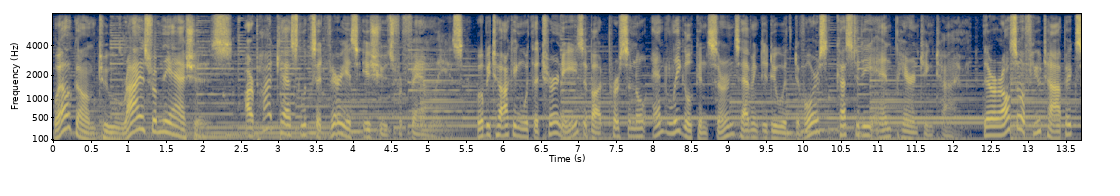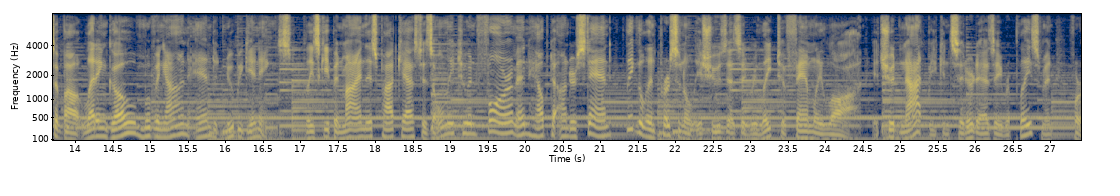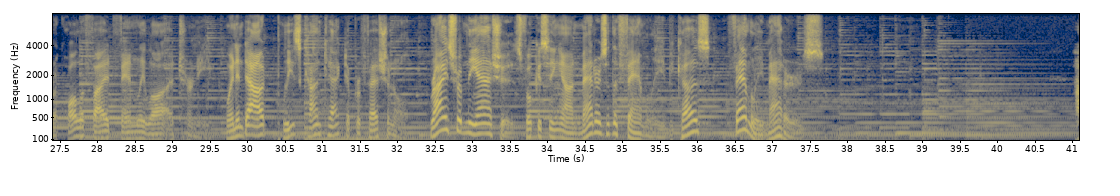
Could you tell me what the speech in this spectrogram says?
Welcome to Rise from the Ashes. Our podcast looks at various issues for families. We'll be talking with attorneys about personal and legal concerns having to do with divorce, custody, and parenting time. There are also a few topics about letting go, moving on, and new beginnings. Please keep in mind this podcast is only to inform and help to understand legal and personal issues as they relate to family law. It should not be considered as a replacement for a qualified family law attorney. When in doubt, please contact a professional. Rise from the Ashes, focusing on matters of the family because family matters.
